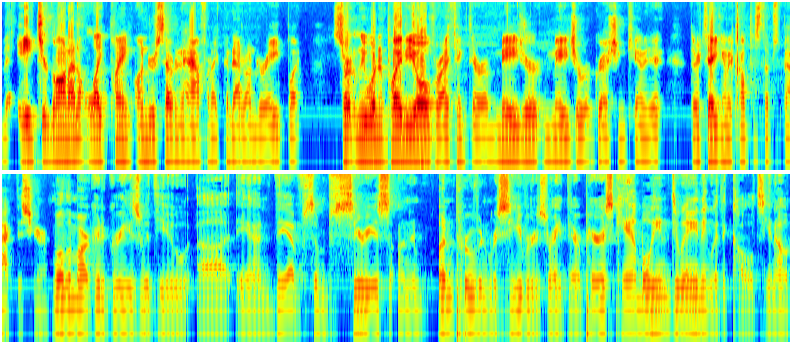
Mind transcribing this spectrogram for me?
The eights are gone. I don't like playing under seven and a half when I could add under eight, but certainly wouldn't play the over. I think they're a major, major regression candidate. They're taking a couple steps back this year. Well, the market agrees with you, uh, and they have some serious un- unproven receivers right there. Parris Campbell, he didn't do anything with the Colts. You know,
